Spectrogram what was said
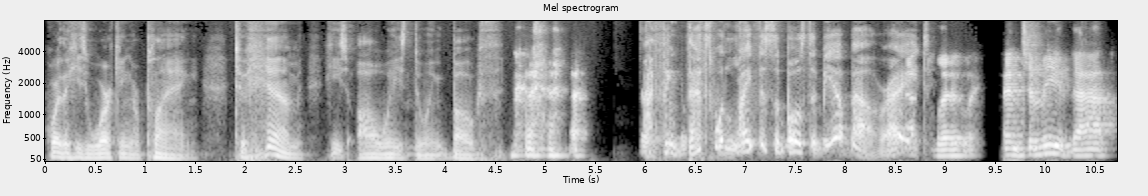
whether he's working or playing. To him, he's always doing both. I think that's what life is supposed to be about, right? Absolutely. And to me, that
